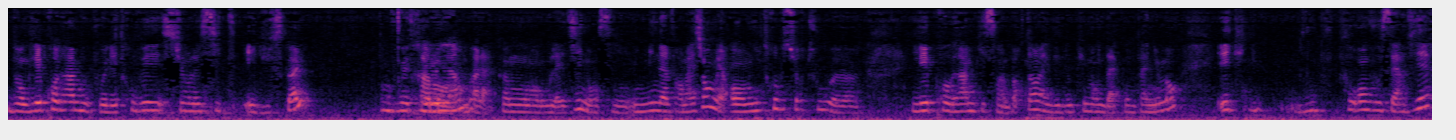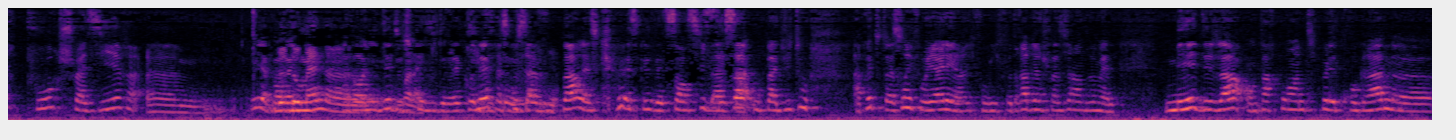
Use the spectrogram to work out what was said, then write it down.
Donc les programmes, vous pouvez les trouver sur le site EduScol. On vous mettra le lien. Voilà, comme on vous l'a dit, c'est une mine d'informations, mais on y trouve surtout les programmes qui sont importants avec des documents d'accompagnement et qui vous, pourront vous servir pour choisir euh, le domaine. Euh, avoir une idée de ce que vous devrez connaître. Est-ce que ça vous parle? Est-ce que, est que vous êtes sensible à ça, ou pas du tout? Après, de toute façon, il faut y aller. Hein. Il, faut, il faudra bien choisir un domaine. Mais déjà, en parcourant un petit peu les programmes, euh,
